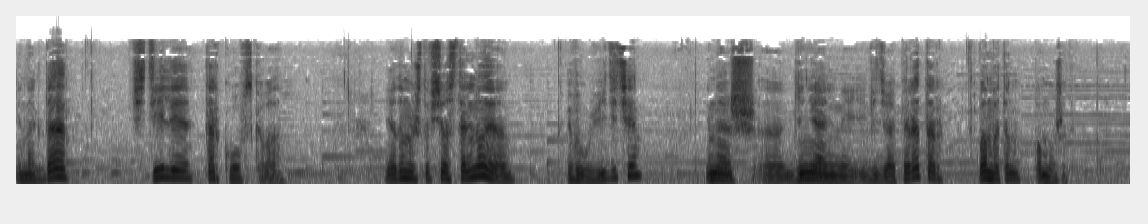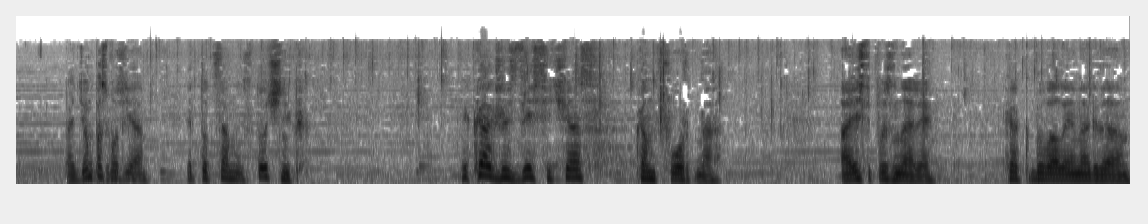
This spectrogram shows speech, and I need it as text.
иногда в стиле Тарковского. Я думаю, что все остальное вы увидите – и наш э, гениальный видеооператор вам в этом поможет. Пойдем вот, посмотрим. Друзья, это тот самый источник. И как же здесь сейчас комфортно. А если бы вы знали, как бывало иногда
